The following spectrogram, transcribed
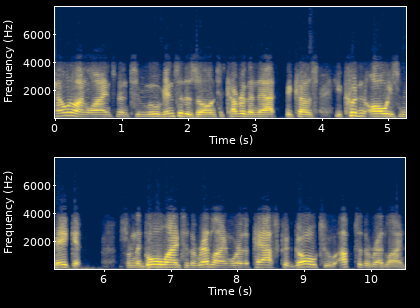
count on linesmen to move into the zone to cover the net because you couldn't always make it from the goal line to the red line where the pass could go to up to the red line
